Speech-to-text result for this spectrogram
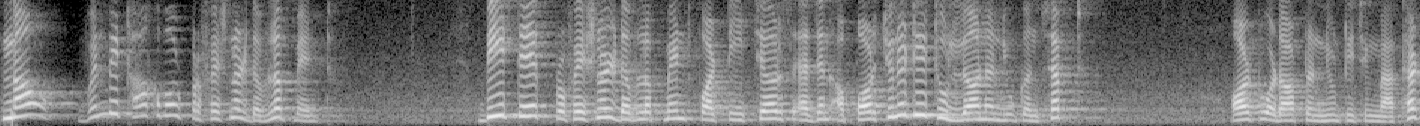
Now, when we talk about professional development, we take professional development for teachers as an opportunity to learn a new concept or to adopt a new teaching method.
